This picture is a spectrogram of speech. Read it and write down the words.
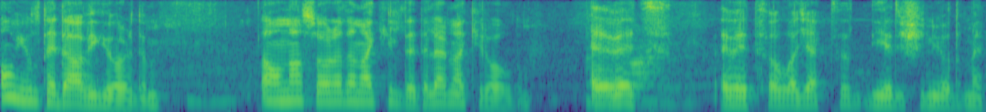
10 yıl tedavi gördüm. Ondan sonra da nakil dediler, nakil oldum. Evet, evet olacaktı diye düşünüyordum hep.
